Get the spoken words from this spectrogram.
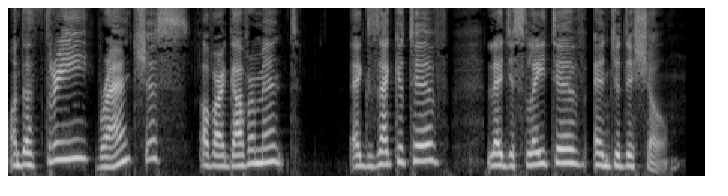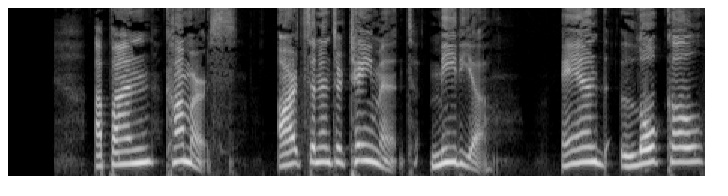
on the three branches of our government executive, legislative, and judicial. Upon commerce, arts and entertainment, media, and local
